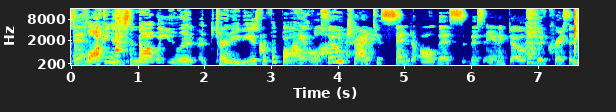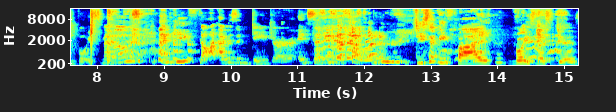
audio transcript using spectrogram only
So eh. blocking is just not what you would a term you'd use for football. I also tried to send all this this anecdote to Chris in voice memos, and he thought I was in danger in sending me the code. she sent me five voice messages,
